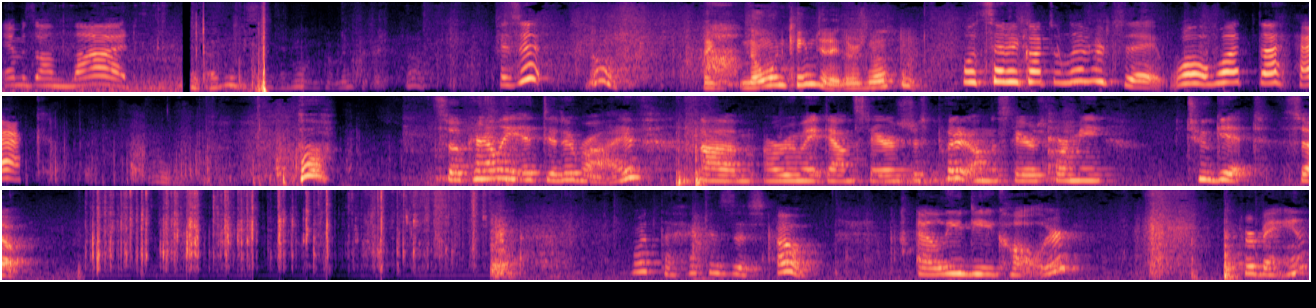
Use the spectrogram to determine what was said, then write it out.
Amazon lied. I haven't seen anyone come in today. No. Is it? No. Like, no one came today. There's nothing. Well, it said it got delivered today. Well, what the heck? so apparently it did arrive. Um, our roommate downstairs just put it on the stairs for me to get. So. What the heck is this? Oh, LED collar for Bane.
